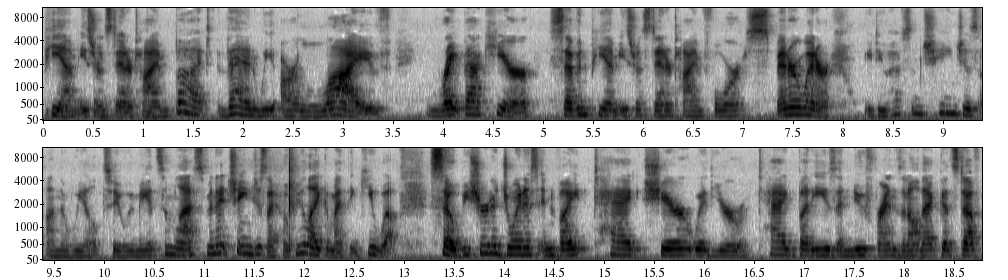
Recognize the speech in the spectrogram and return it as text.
p.m eastern standard time. But then we are live right back here 7 p.m eastern standard time for spinner winner. We do have some changes on the wheel too. We made some last minute changes. I hope you like them i think you will. So be sure to join us invite tag share with your tag buddies and new friends and all that good stuff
